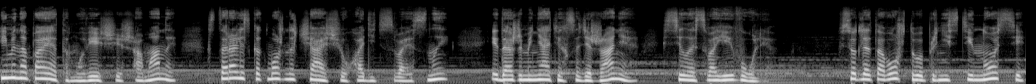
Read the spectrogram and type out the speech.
Именно поэтому вещи и шаманы старались как можно чаще уходить в свои сны и даже менять их содержание силой своей воли – все для того, чтобы принести Носси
